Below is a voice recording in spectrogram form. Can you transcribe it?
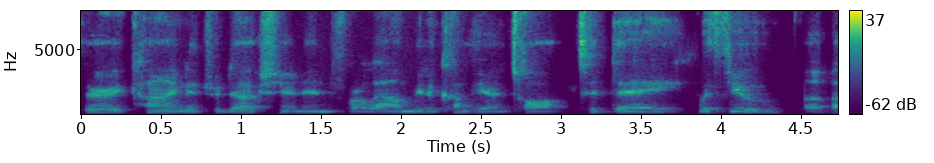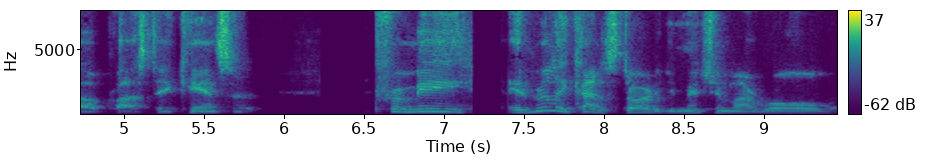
very kind introduction and for allowing me to come here and talk today with you about prostate cancer. For me, it really kind of started. You mentioned my role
